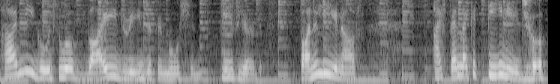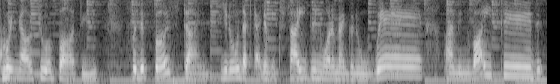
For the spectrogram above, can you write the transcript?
had me go through a wide range of emotions. Please hear this. Funnily enough, I felt like a teenager going out to a party for the first time. You know, that kind of excitement what am I going to wear? I'm invited.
